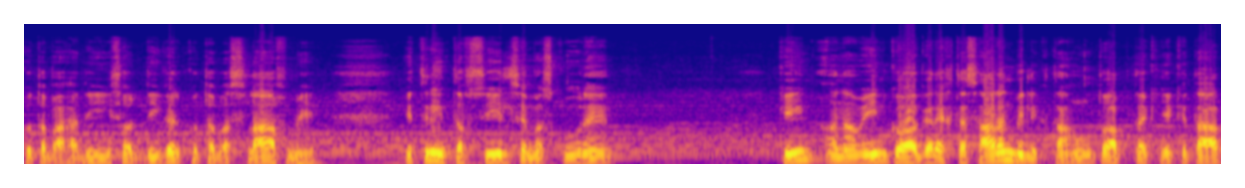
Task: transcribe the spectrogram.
کتب احادیث اور دیگر کتب اسلاف میں اتنی تفصیل سے مذکور ہیں کہ عناوین کو اگر اختصاراً بھی لکھتا ہوں تو اب تک یہ کتاب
